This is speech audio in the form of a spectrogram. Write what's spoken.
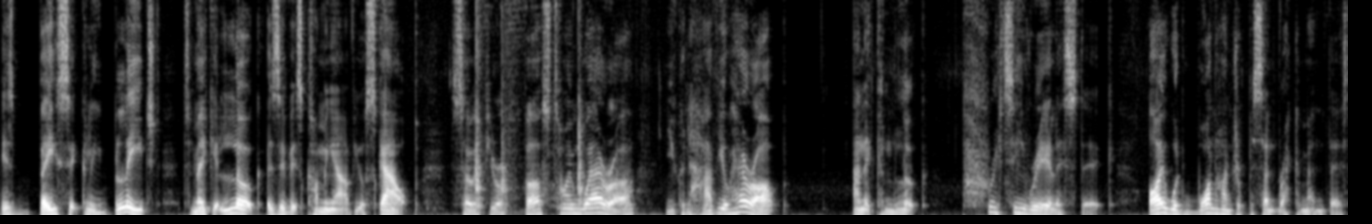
is basically bleached to make it look as if it's coming out of your scalp. So if you're a first time wearer, you can have your hair up and it can look pretty realistic. I would 100% recommend this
